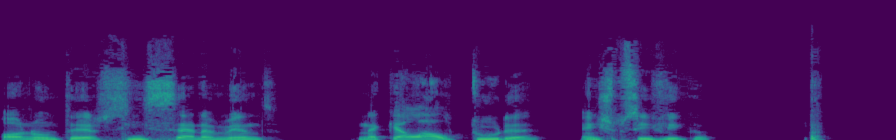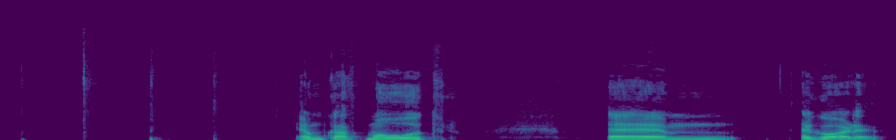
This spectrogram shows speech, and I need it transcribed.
ou não teres, sinceramente, naquela altura em específico, é um bocado como o outro. Um, agora,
